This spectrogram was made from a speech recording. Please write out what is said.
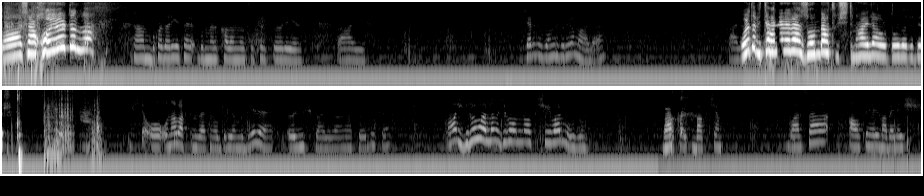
Lan sen hayırdır lan? Tamam bu kadar yeter. Bunları kalanını ısıtırıp böyle yeriz. Daha iyi. İçeride zombi duruyor mu hala? Galiba. Bu arada bir tane eve ben zombi atmıştım. Hala orada olabilir. İşte o ona baktım zaten o duruyor mu diye de ölmüş galiba nasıl öldüyse. Aa iglo var lan acaba onun altı şey var mı uzun? Bak. Baka- bakacağım. Varsa altın elma beleş.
